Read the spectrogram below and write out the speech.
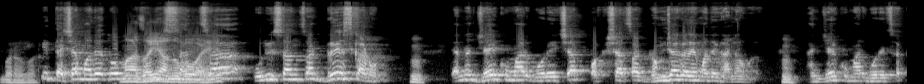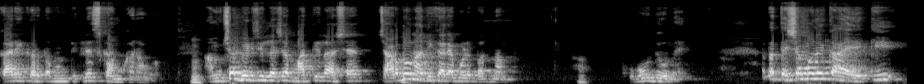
बरोबर की त्याच्यामध्ये तो माझाही अनुभव आहे. पोलिसांचा- ड्रेस काढून. त्यांना जयकुमार गोरेच्या पक्षाचा गमजा गळेमध्ये घालावं. आणि जयकुमार गोरेचा कार्यकर्ता म्हणून तिकडेच काम करावं. आमच्या बीड जिल्ह्याच्या मातीला अशा चार दोन अधिकाऱ्यामुळे बदनाम. होऊ देऊ नये आता त्याच्यामध्ये काय आहे की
